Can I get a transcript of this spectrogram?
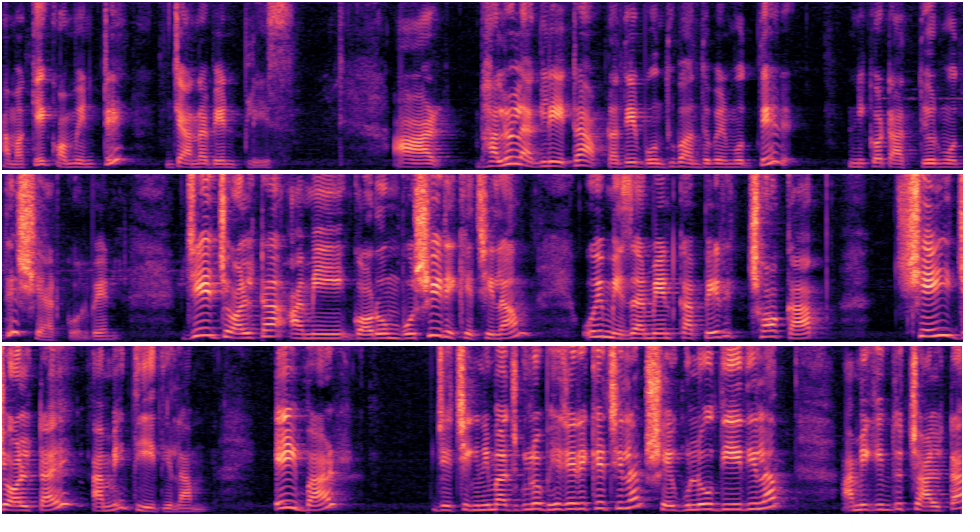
আমাকে কমেন্টে জানাবেন প্লিজ। আর ভালো লাগলে এটা আপনাদের বন্ধুবান্ধবের মধ্যে নিকট আত্মীয়র মধ্যে শেয়ার করবেন। যে জলটা আমি গরম বসিয়ে রেখেছিলাম, ওই মেজারমেন্ট কাপের ছ কাপ সেই জলটায় আমি দিয়ে দিলাম। এইবার যে চিংড়ি মাছগুলো ভেজে রেখেছিলাম, সেগুলোও দিয়ে দিলাম। আমি কিন্তু চালটা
